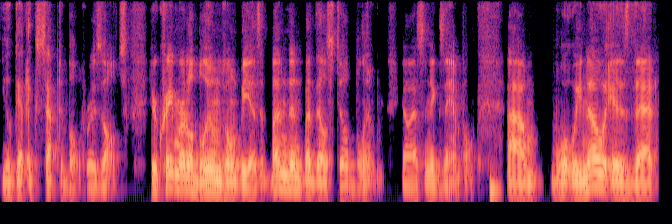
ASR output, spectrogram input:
you'll get acceptable results. Your crepe myrtle blooms won't be as abundant, but they'll still bloom. Now, that's an example. Um, what we know is that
